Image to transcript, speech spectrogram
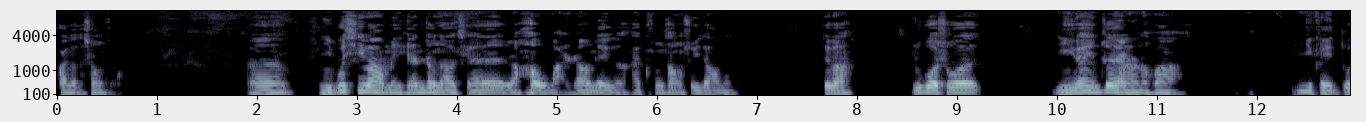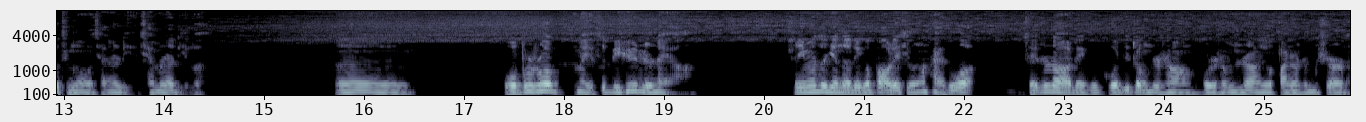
快乐的生活。呃，你不希望每天挣到钱，然后晚上那个还空仓睡觉吗？对吧？如果说你愿意这样的话，你可以多听听我前面的理前面的理论。呃，我不是说每次必须日内啊，是因为最近的这个暴雷情况太多。谁知道这个国际政治上或者什么上又发生什么事儿呢？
